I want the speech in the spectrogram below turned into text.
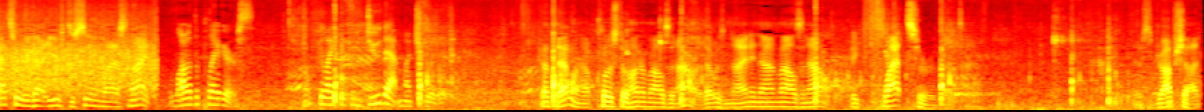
That's what we got used to seeing last night. A lot of the players don't feel like they can do that much with it. Got that one up close to 100 miles an hour. That was 99 miles an hour. Big flat serve that time. There's the drop shot.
